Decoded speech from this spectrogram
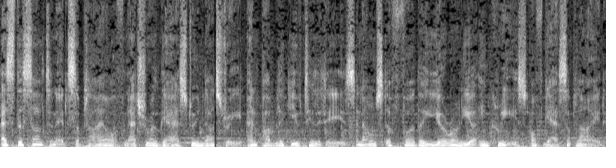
As the Sultanate supplier of natural gas to industry and public utilities announced a further year-on-year increase of gas supplied.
